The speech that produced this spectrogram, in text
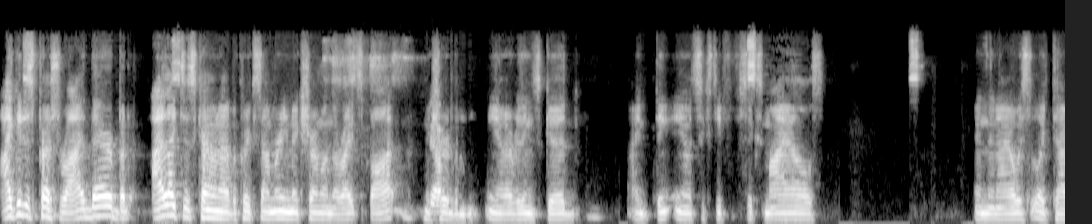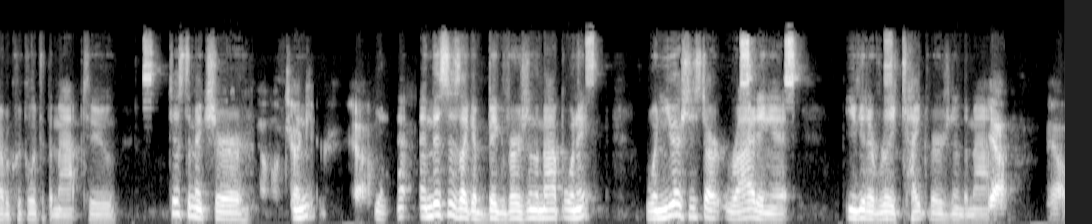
I could just press ride there, but I like to just kind of have a quick summary, make sure I'm on the right spot, make yep. sure the, you know everything's good. I think you know 66 miles, and then I always like to have a quick look at the map too, just to make sure. Check. Yeah. yeah. And this is like a big version of the map. When it when you actually start riding it, you get a really tight version of the map. Yeah. Yeah.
